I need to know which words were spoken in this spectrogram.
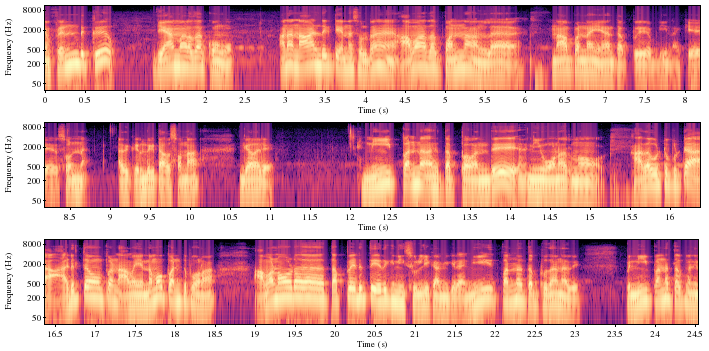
என் ஃப்ரெண்டுக்கு என் மேலே தான் கோவம். ஆனால் நான் இருந்துக்கிட்டு என்ன சொல்கிறேன் அவன் அதை பண்ணான்ல. நான் பண்ண ஏன் தப்பு? அப்படின்னு நான் கே சொன்னேன். அதுக்கு இருந்துக்கிட்டு அவள் சொன்னான். கவரு நீ பண்ண தப்பை வந்து நீ உணரணும். அதை விட்டுப்புட்டு அடுத்தவன் பண்ண அவன் என்னமோ பண்ணிட்டு போகிறான் அவனோட தப்பை எடுத்து எதுக்கு நீ சொல்லி காமிக்கிற? நீ பண்ண தப்பு தானே அது. இப்போ நீ பண்ண தப்பு நீ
